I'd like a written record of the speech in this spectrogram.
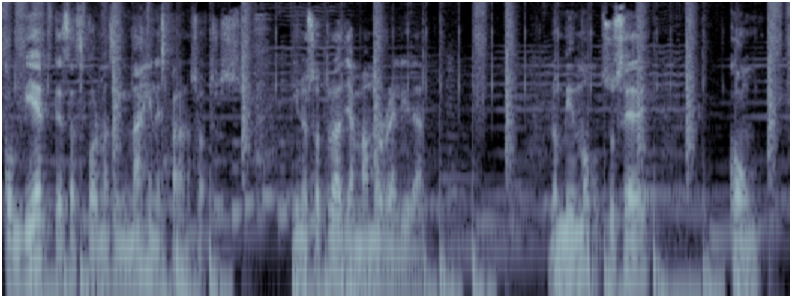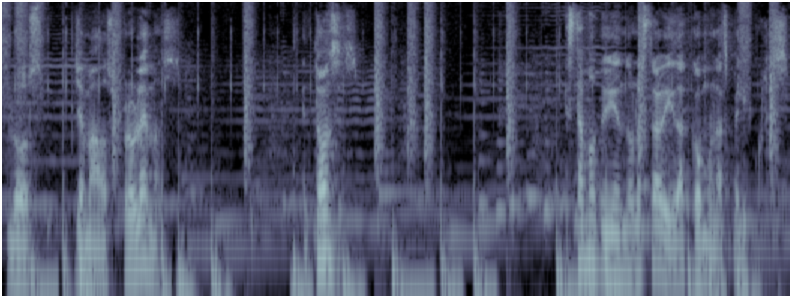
convierte esas formas en imágenes para nosotros y nosotros las llamamos realidad. Lo mismo sucede con los llamados problemas. Entonces, estamos viviendo nuestra vida como en las películas.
